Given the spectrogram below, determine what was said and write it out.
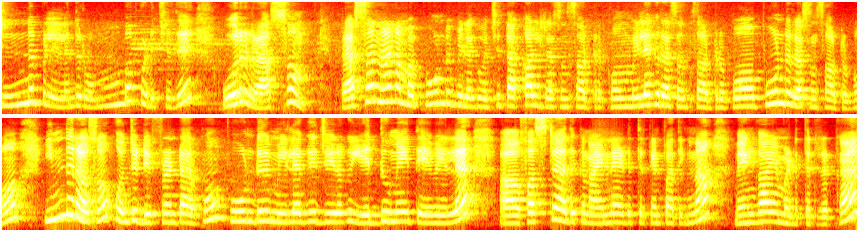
சின்ன பிள்ளையிலேருந்து ரொம்ப பிடிச்சது ஒரு ரசம். ரசம்னா நம்ம பூண்டு மிளகு வச்சு தக்காளி ரசம் சாப்பிட்ருக்கோம் மிளகு ரசம் சாப்பிட்ருப்போம் பூண்டு ரசம் சாப்பிட்ருப்போம் இந்த ரசம் கொஞ்சம் டிஃப்ரெண்ட்டாக இருக்கும். பூண்டு மிளகு ஜீரகம் எதுவுமே தேவையில்லை. ஃபஸ்ட்டு அதுக்கு நான் என்ன எடுத்திருக்கேன்னு பார்த்தீங்கன்னா வெங்காயம் எடுத்துகிட்டு இருக்கேன்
